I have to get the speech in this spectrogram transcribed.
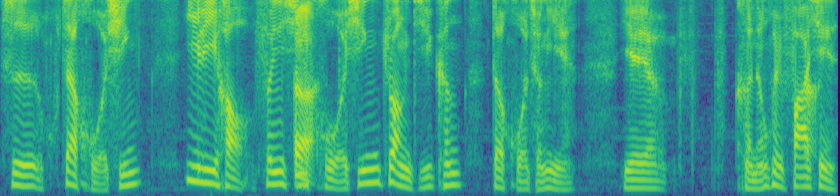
是在火星，毅力号分析火星撞击坑的火成岩，啊，也可能会发现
